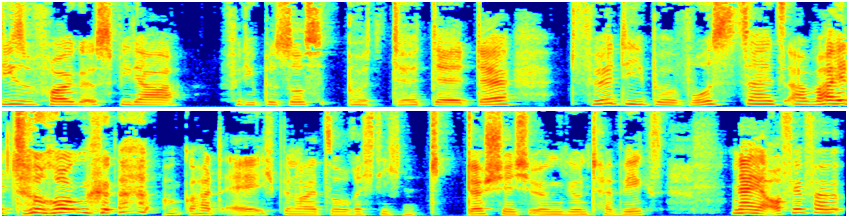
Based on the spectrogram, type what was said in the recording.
diese Folge ist wieder für die Besus für die Bewusstseinserweiterung. Oh Gott, ey, ich bin heute so richtig döschig irgendwie unterwegs. Naja, auf jeden Fall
